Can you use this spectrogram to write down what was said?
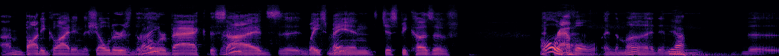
I'm body gliding the shoulders, the Right. lower back, the sides, the waistband, just because of the All gravel and the mud and Yeah. the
